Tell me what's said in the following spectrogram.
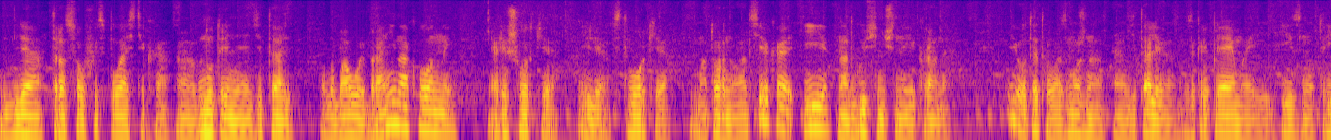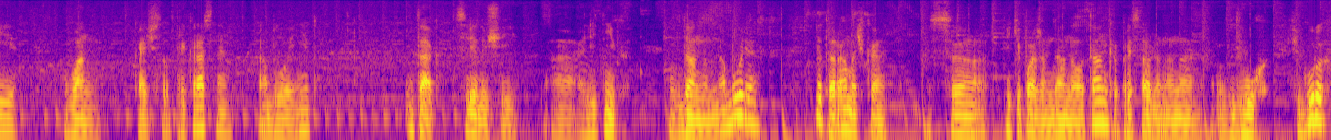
для тросов из пластика. А, внутренняя деталь лобовой брони наклонной, решетки или створки моторного отсека и надгусеничные экраны. И вот это, возможно, детали, закрепляемые изнутри ванны. Качество прекрасное, облоя нет. Итак, следующий а, литник в данном наборе – это рамочка с экипажем данного танка. Представлена она в двух фигурах.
